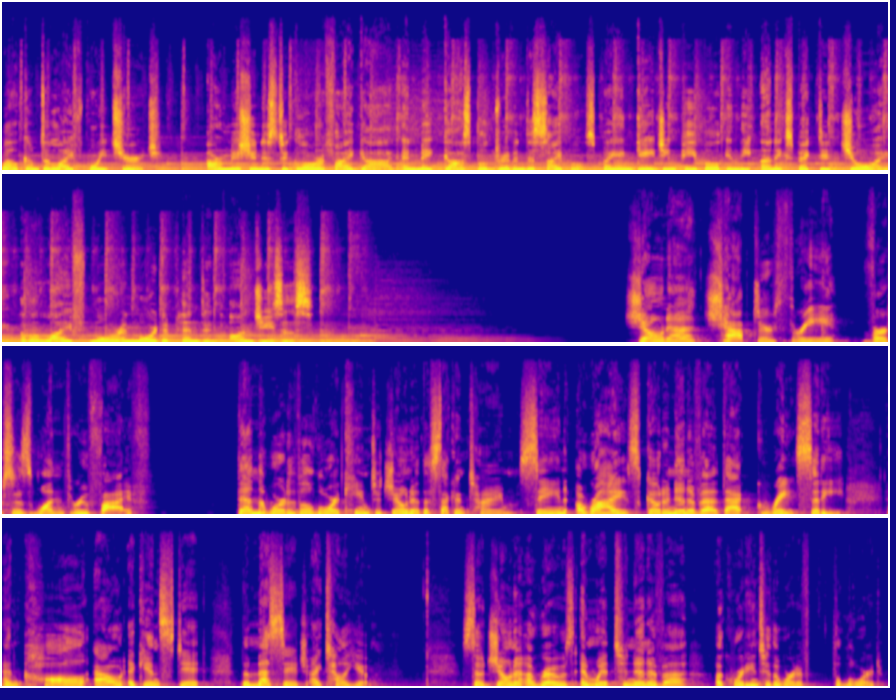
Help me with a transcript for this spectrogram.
Welcome to LifePoint Church. Our mission is to glorify God and make gospel driven disciples by engaging people in the unexpected joy of a life more and more dependent on Jesus. Jonah chapter 3, verses 1 through 5. Then the word of the Lord came to Jonah the second time, saying, Arise, go to Nineveh, that great city, and call out against it the message I tell you. So Jonah arose and went to Nineveh according to the word of the Lord.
